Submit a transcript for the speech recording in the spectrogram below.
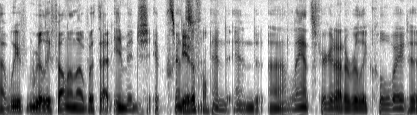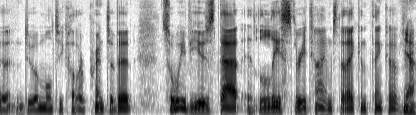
uh, we really fell in love with that image. It prints, beautiful. and and uh, Lance figured out a really cool way to do a multicolor print of it. So we've used that at least three times that I can think of. yeah,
